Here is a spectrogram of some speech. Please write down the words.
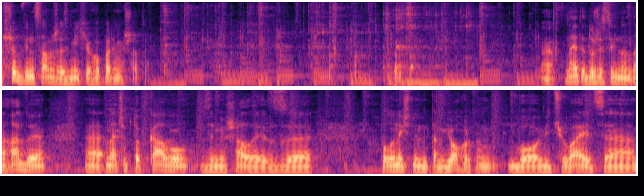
щоб він сам вже зміг його перемішати. Е, Знаєте, дуже сильно нагадує, е, начебто каву замішали з полуничним там йогуртом, бо відчувається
